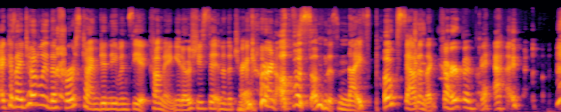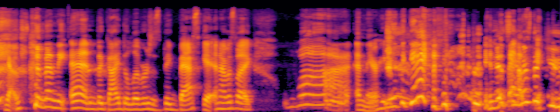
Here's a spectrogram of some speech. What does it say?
Because I totally the first time didn't even see it coming. You know, she's sitting in the train car, and all of a sudden, this knife pokes out in the carpet bag. yes. And then the end, the guy delivers his big basket, and I was like, "What?" And there he is again in the As soon as the basket. two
